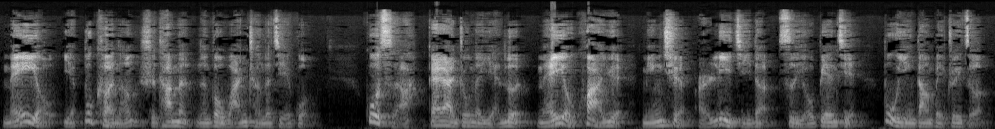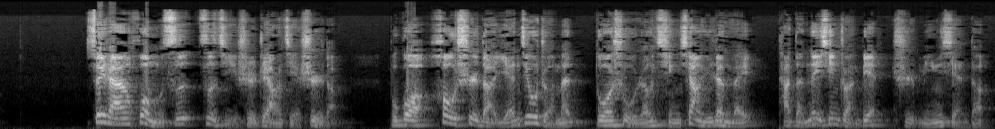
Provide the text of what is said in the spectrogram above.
没有也不可能是他们能够完成的结果，故此啊，该案中的言论没有跨越明确而立即的自由边界，不应当被追责。虽然霍姆斯自己是这样解释的，不过后世的研究者们多数仍倾向于认为他的内心转变是明显的。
